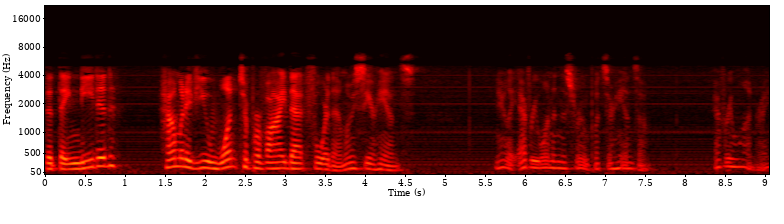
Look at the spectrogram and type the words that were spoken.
that they needed, how many of you want to provide that for them? Let me see your hands. Nearly everyone in this room puts their hands up. Everyone, right?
